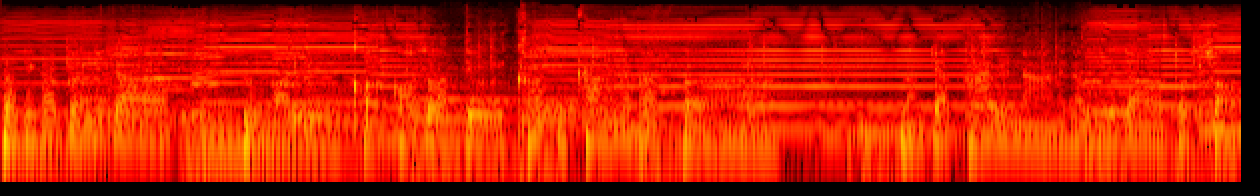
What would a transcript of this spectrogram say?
สวัสดีครับวันนี้จะลุงหน่อยขอขอสวัสดีอีกครั้งอีกครั้งนะครับหลังจากหายไปนานนะครับวันนี้จะมาทดสอบ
